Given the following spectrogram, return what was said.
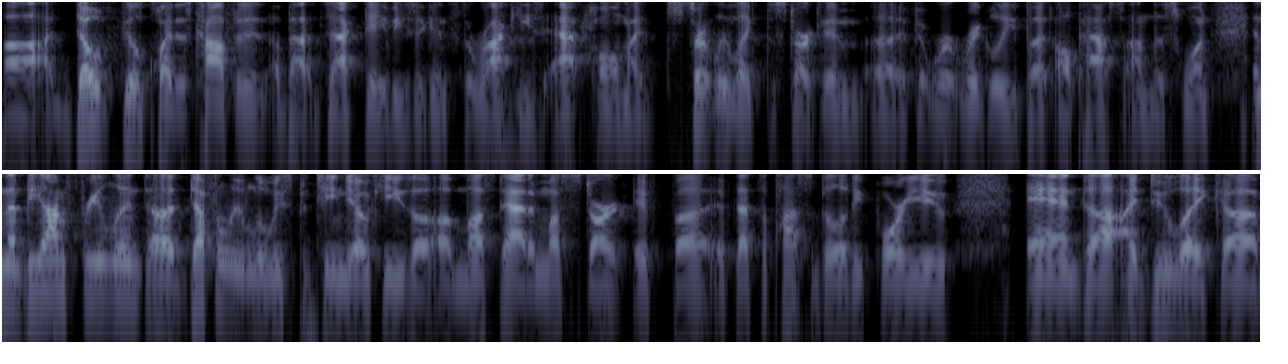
Uh, I don't feel quite as confident about Zach Davies against the Rockies at home. I'd certainly like to start him uh, if it were at Wrigley, but I'll pass on this one. And then beyond Freeland, uh, definitely Luis Patino. He's a, a must add and must start if uh, if that's a possibility for you. And uh, I do like uh,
